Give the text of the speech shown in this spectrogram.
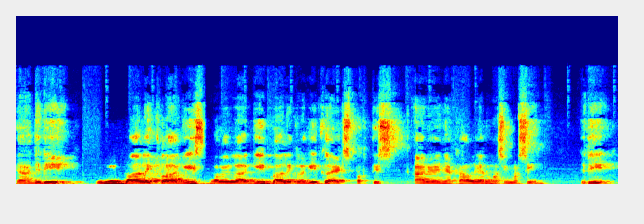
Ya jadi ini balik lagi sekali lagi balik lagi ke expertise areanya kalian masing-masing. Jadi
